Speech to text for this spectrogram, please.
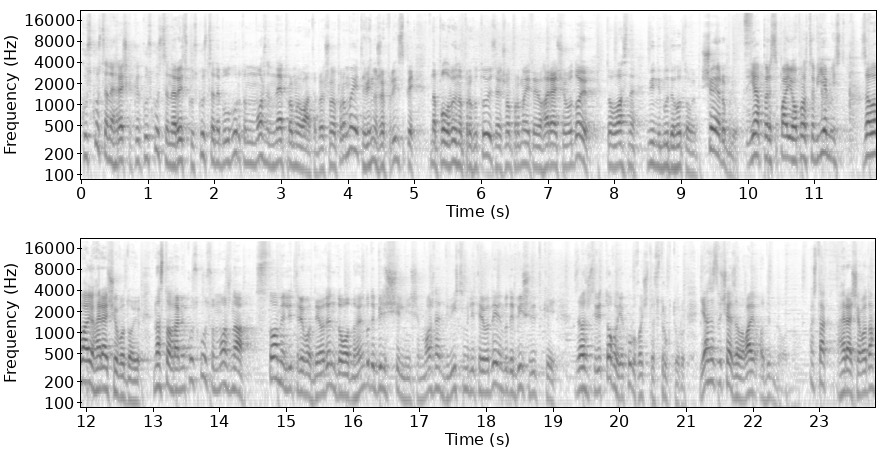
Кускус це не гречка, кускус це не рис, кускус це не булгур, тому можна не промивати. Бо якщо ви промиєте, він уже в принципі наполовину приготується. Якщо промиєте його гарячою водою, то власне він і буде готовий. Що я роблю? Я пересипаю його просто в ємність, заливаю гарячою водою. На 100 грамів кускусу можна 100 мл води один до одного. Він буде більш щільнішим. Можна 200 мл води, він буде більш рідкий. Залежить від того, яку ви хочете структуру. Я зазвичай заливаю один до одного. Ось так, гаряча вода.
